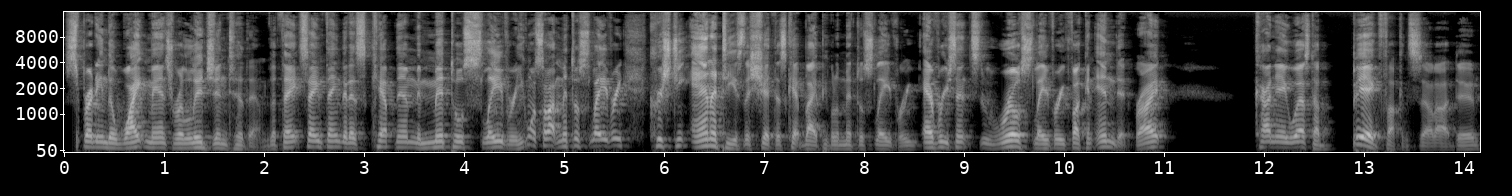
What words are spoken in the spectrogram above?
spreading the white man's religion to them. The th- same thing that has kept them in mental slavery. He wants to talk about mental slavery. Christianity is the shit that's kept black people in mental slavery ever since real slavery fucking ended, right? Kanye West, a big fucking sellout, dude.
